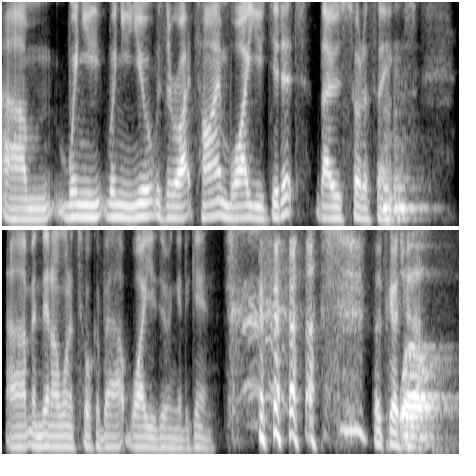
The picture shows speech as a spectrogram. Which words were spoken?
um, when you when you knew it was the right time why you did it those sort of things mm-hmm um, and then I want to talk about why you're doing it again. Let's go through well,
